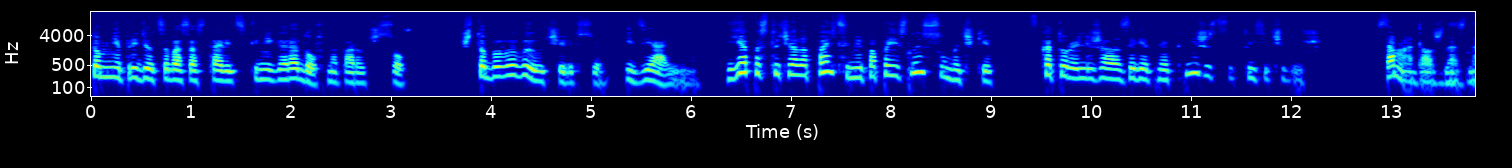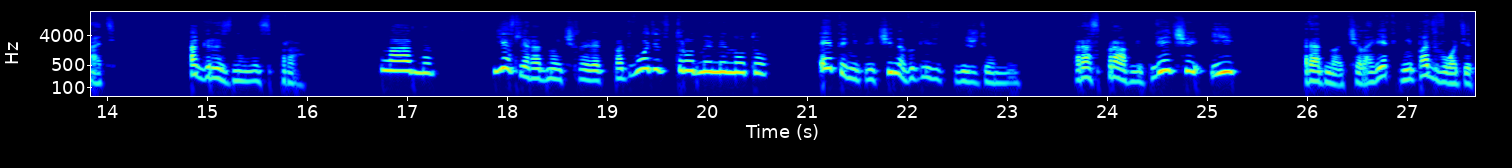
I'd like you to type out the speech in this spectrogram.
то мне придется вас оставить с книгой родов на пару часов, чтобы вы выучили все идеально. Я постучала пальцами по поясной сумочке, в которой лежала заветная книжица тысячи душ. Сама должна знать. Огрызнулась пра. Ладно, если родной человек подводит в трудную минуту, это не причина выглядеть побежденной. Расправлю плечи и... Родной человек не подводит,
